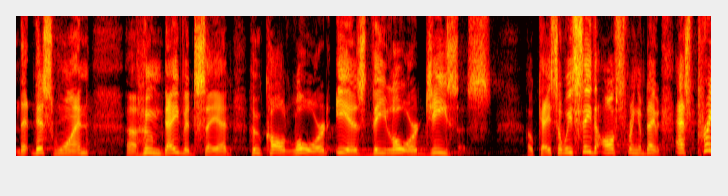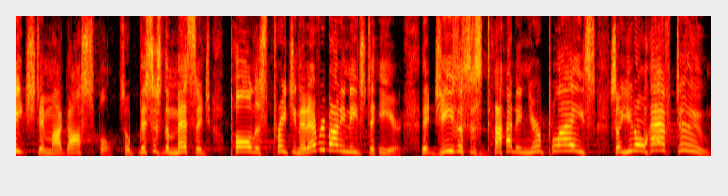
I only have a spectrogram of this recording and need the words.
that this one, uh, whom David said, who called Lord, is the Lord Jesus. Okay, so we see the offspring of David as preached in my gospel. So, this is the message Paul is preaching that everybody needs to hear that Jesus has died in your place, so you don't have to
